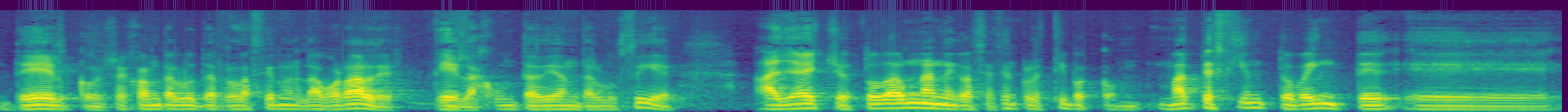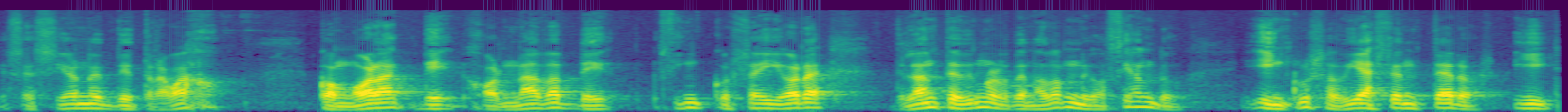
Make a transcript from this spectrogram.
del Consejo Andaluz de Relaciones Laborales, de la Junta de Andalucía, haya hecho toda una negociación colectiva con más de 120 eh, sesiones de trabajo, con horas de jornadas de 5 o 6 horas delante de un ordenador negociando, incluso días enteros y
